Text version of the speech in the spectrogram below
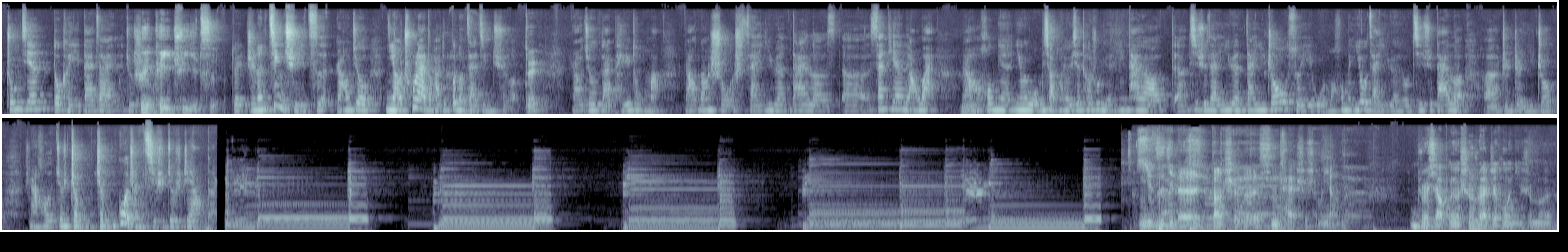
中间都可以待在就是可以去一次，对，只能进去一次，然后就你要出来的话就不能再进去了。对，然后就来陪同嘛。然后当时我是在医院待了呃三天两晚。然后后面，因为我们小朋友一些特殊原因，他要呃继续在医院待一周，所以我们后面又在医院又继续待了呃整整一周。然后就是整整个过程其实就是这样的。你自己的当时的心态是什么样的？嗯就是小朋友生出来之后，你什么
